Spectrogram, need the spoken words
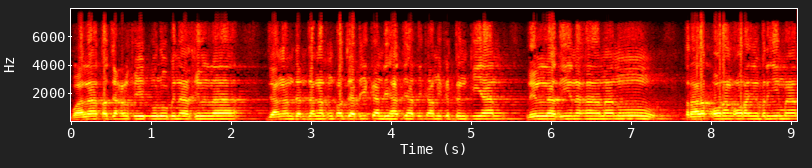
Wala taj'al fi qulubina ghilla, jangan dan jangan engkau jadikan di hati-hati kami kedengkian lil ladzina amanu terhadap orang-orang yang beriman.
